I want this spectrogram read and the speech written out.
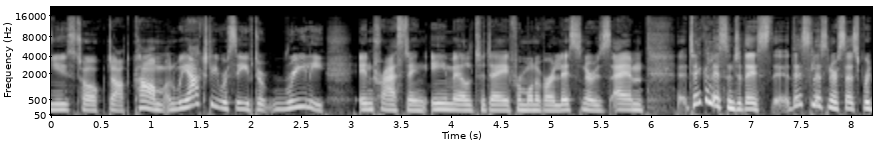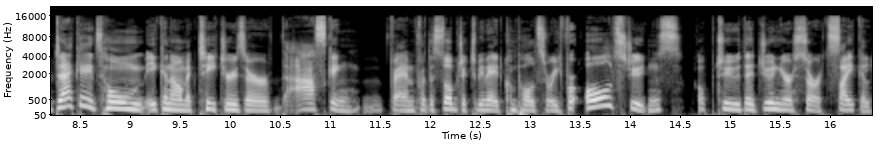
newstalk.com. And we actually received a really interesting email today from one of our listeners. Um, take a listen to this. This listener says For decades, home economic teachers are asking um, for the subject to be made compulsory for all students up to the junior cert cycle,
